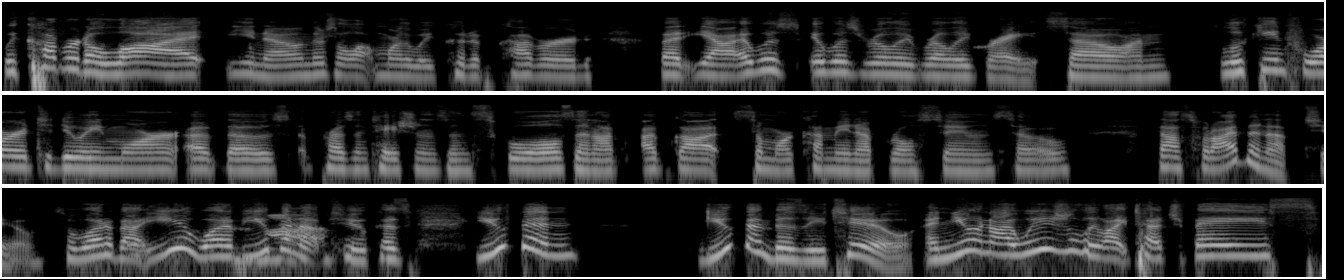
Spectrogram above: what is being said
we covered a lot you know and there's a lot more that we could have covered but yeah it was it was really really great. So i'm looking forward to doing more of those presentations in schools and i've, I've got some more coming up real soon. So that's what i've been up to so what about you what have you been up to because you've been you've been busy too and you and i we usually like touch base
